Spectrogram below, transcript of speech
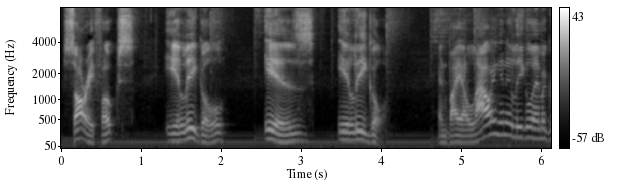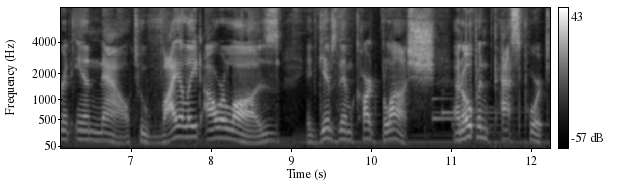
Sorry, folks, illegal is illegal. And by allowing an illegal immigrant in now to violate our laws, it gives them carte blanche, an open passport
